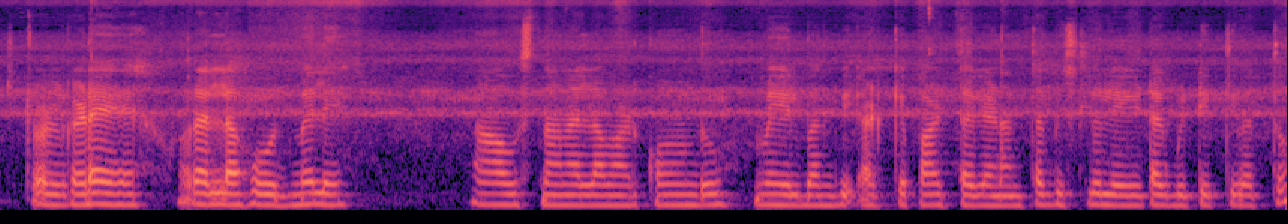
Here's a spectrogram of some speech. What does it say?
ಅಷ್ಟರೊಳಗಡೆ ಅವರೆಲ್ಲ ಹೋದ್ಮೇಲೆ ನಾವು ಸ್ನಾನ ಎಲ್ಲ ಮಾಡಿಕೊಂಡು ಮೇಲೆ ಬಂದ್ವಿ. ಅಡಿಕೆ ಪಾಟ್ ತೆಗೋಣ ಅಂತ ಬಿಸಿಲು ಲೇಟಾಗಿ ಬಿಟ್ಟಿತ್ತು ಇವತ್ತು.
